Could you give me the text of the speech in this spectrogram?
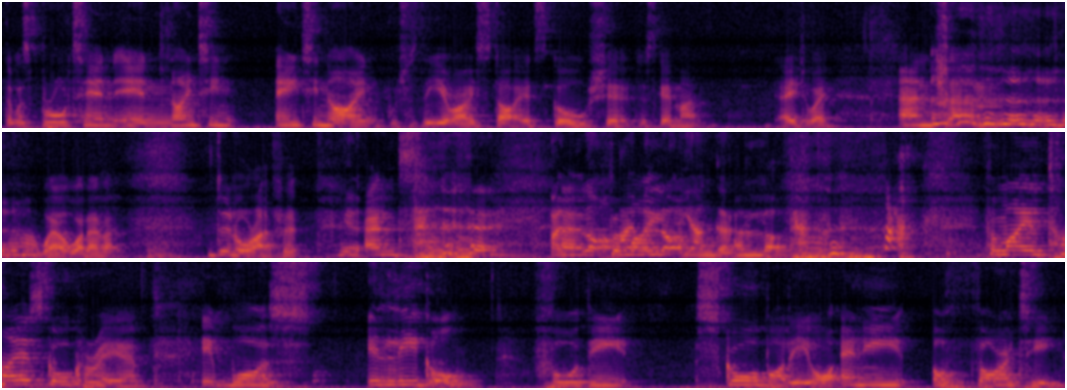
that was brought in in 1989, which is the year I started school. Shit, just gave my age away. And, um, oh, well, whatever. I'm doing all right for it. Yeah. And I'm, Um, a, lot, for I'm my- a lot younger. a lot. for my entire school career, it was illegal for the school body or any authority,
